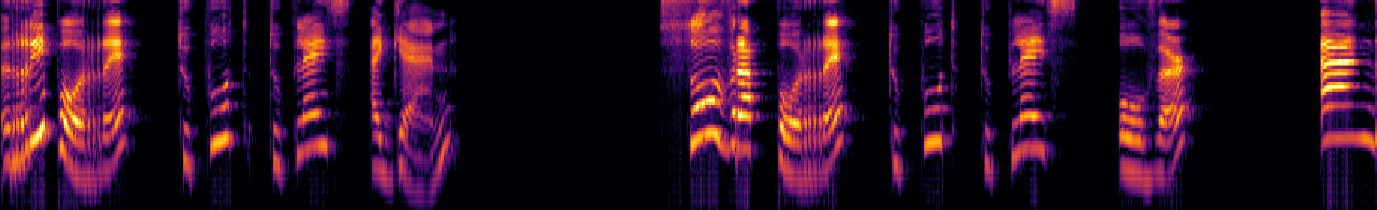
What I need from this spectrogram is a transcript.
riporre, to put to place again, sovrapporre, to put to place over, and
